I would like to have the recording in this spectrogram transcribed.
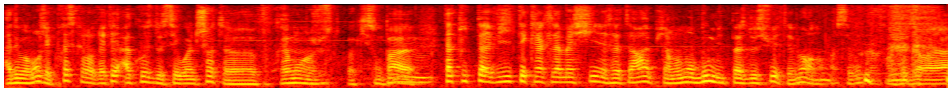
à des moments, j'ai presque regretté à cause de ces one-shots euh, vraiment injustes, quoi, qui sont pas. Mm. T'as toute ta vie, t'éclates la machine, etc. Et puis à un moment, boum, il te passe dessus et t'es mort. Non, bah c'est bon. quoi. Enfin, je veux dire, euh,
